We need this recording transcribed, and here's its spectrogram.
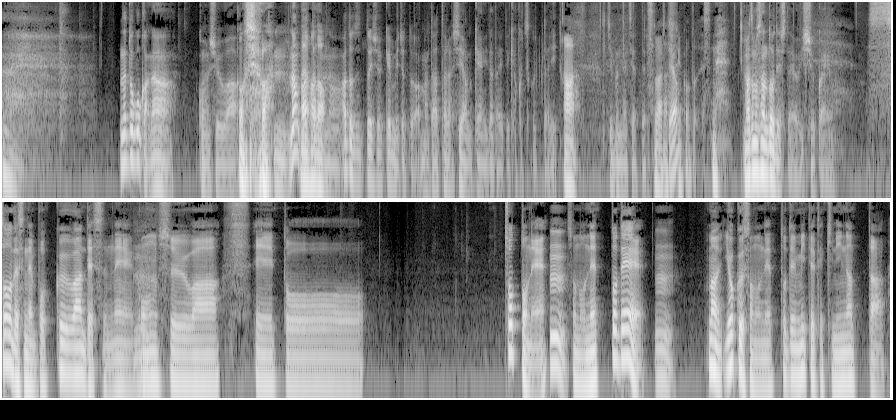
なとこかな、今週は。今週は。うん。なんかあったかな？あとずっと一生懸命ちょっとまた新しい案件いただいて曲作ったり、あ、自分のやつやったりし素ましたよ。晴らしいことですね。松本さんどうでしたよ、一週間よ。そうですね。僕はですね、今週は、えっと、ちょっとね、うんそのネットで、うん。まあよくそのネットで見てて気になった、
